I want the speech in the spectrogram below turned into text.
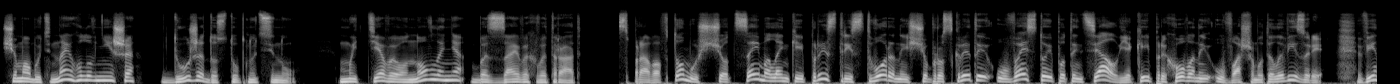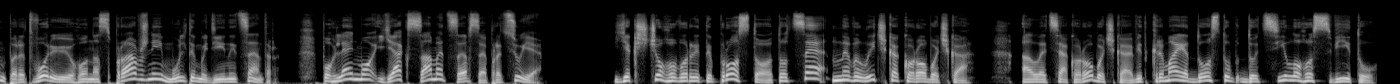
що, мабуть, найголовніше, дуже доступну ціну. Миттєве оновлення без зайвих витрат. Справа в тому, що цей маленький пристрій створений, щоб розкрити увесь той потенціал, який прихований у вашому телевізорі. Він перетворює його на справжній мультимедійний центр. Погляньмо, як саме це все працює. Якщо говорити просто, то це невеличка коробочка. Але ця коробочка відкриває доступ до цілого світу.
